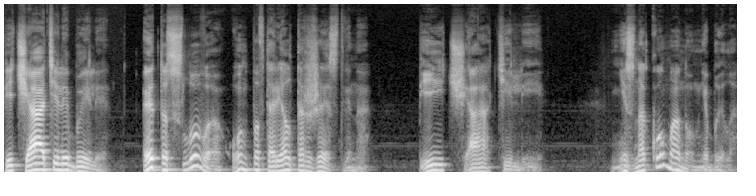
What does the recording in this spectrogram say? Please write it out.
печатели были. Это слово он повторял торжественно. Печатели. Незнакомо оно мне было,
